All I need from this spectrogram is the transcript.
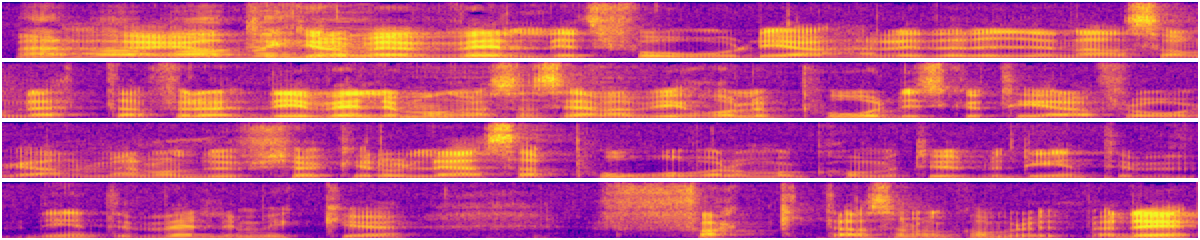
men vad, Jag vad, tycker hur, de är väldigt fåordiga, rederierna, som detta. För det är väldigt många som säger att vi håller på att diskutera frågan, men om du försöker att läsa på vad de har kommit ut med, det är inte, det är inte väldigt mycket fakta som de kommer ut med. Det,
